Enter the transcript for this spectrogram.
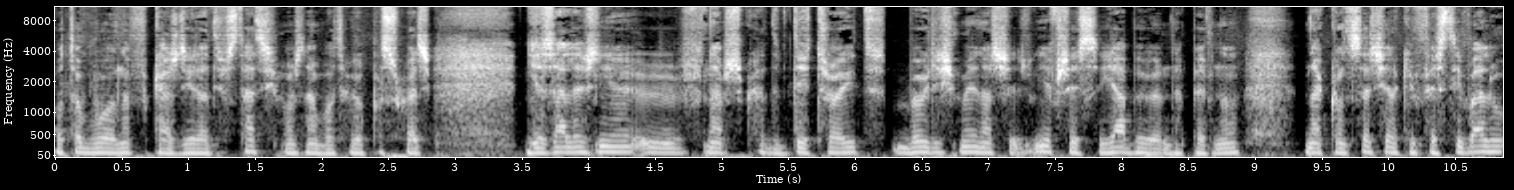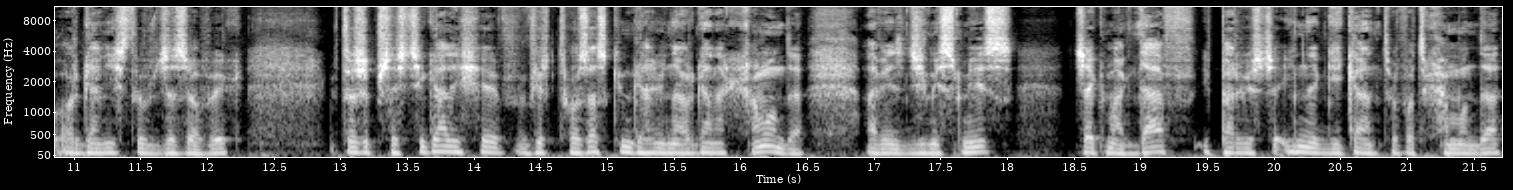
bo to było no, w każdej radiostacji, można było tego posłuchać. Niezależnie y, na przykład w Detroit byliśmy, znaczy nie wszyscy, ja byłem na pewno, na koncercie, takim festiwalu organistów jazzowych, którzy prześcigali się w wirtuozowskim graniu na organach Hammonda, a więc Jimmy Smith, Jack McDuff i paru jeszcze innych gigantów od Hammonda.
